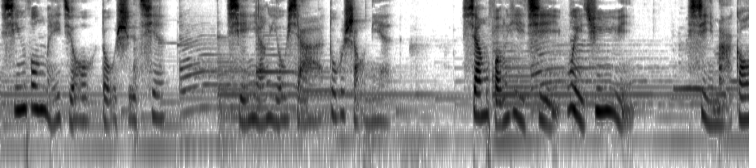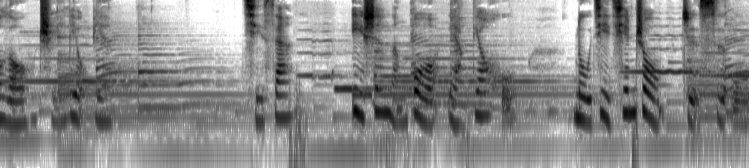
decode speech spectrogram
新丰美酒斗十千。咸阳游侠多少年？相逢意气为君允，戏马高楼垂柳边。其三，一身能破两雕壶，弩骑千重只似无。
